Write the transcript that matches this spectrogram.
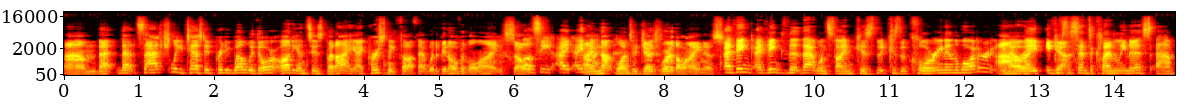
Um, that that's actually tested pretty well with our audiences, but I, I personally thought that would have been over the line. So Well, see, I, I I'm not one to judge where the line is. I think I think that that one's fine because the, cause the chlorine in the water, you Ah, know, right, it, it gives yeah. a sense of cleanliness. Um,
